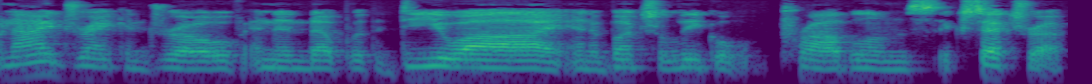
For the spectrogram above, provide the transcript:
when I drank and drove and ended up with a DUI and a bunch of legal problems, etc.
